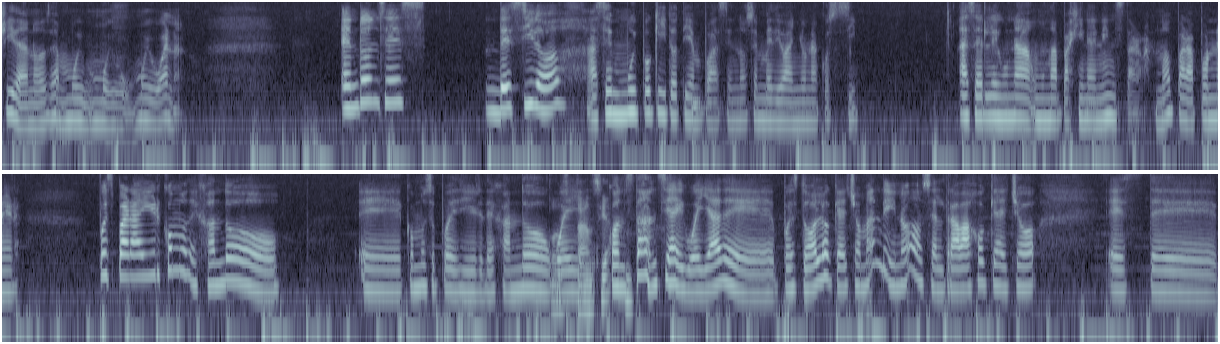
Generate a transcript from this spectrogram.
chida, ¿no? O sea, muy muy muy buena. Entonces decido hace muy poquito tiempo, hace no sé medio año, una cosa así, hacerle una, una página en Instagram, ¿no? Para poner, pues para ir como dejando eh, ¿cómo se puede decir? Dejando ¿Constancia? constancia y huella de pues todo lo que ha hecho Mandy, ¿no? O sea, el trabajo que ha hecho este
